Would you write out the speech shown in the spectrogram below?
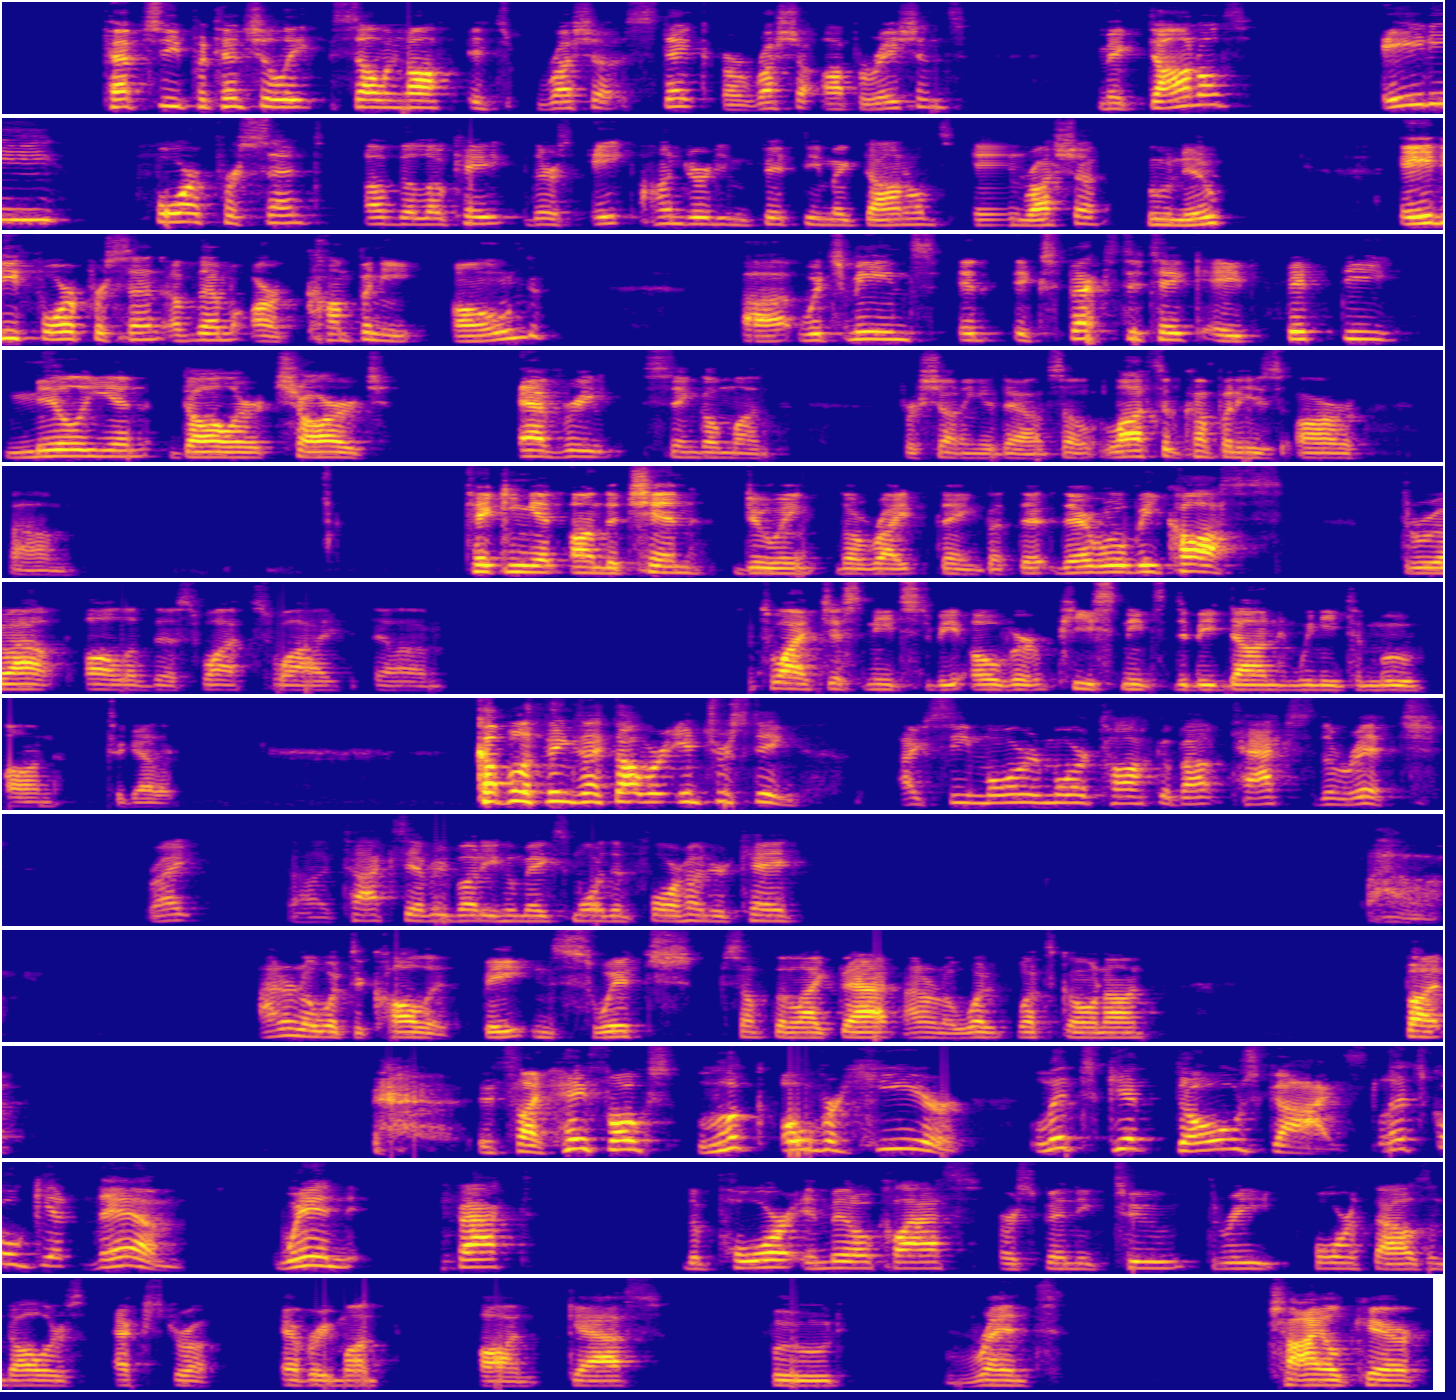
Pepsi potentially selling off its Russia stake or Russia operations. McDonald's, 84% of the locate there's 850 McDonald's in Russia. Who knew? 84% of them are company owned, uh, which means it expects to take a $50 million charge every single month for shutting it down. So lots of companies are um, taking it on the chin, doing the right thing. But there, there will be costs throughout all of this. That's why um, that's why it just needs to be over. Peace needs to be done, and we need to move on together. A couple of things I thought were interesting. I see more and more talk about tax the rich, right? Uh, tax everybody who makes more than 400k. Uh, I don't know what to call it, bait and switch, something like that. I don't know what what's going on, but it's like, hey, folks, look over here. Let's get those guys. Let's go get them. When, in fact, the poor and middle class are spending two, three, four thousand dollars extra every month on gas, food, rent, childcare.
